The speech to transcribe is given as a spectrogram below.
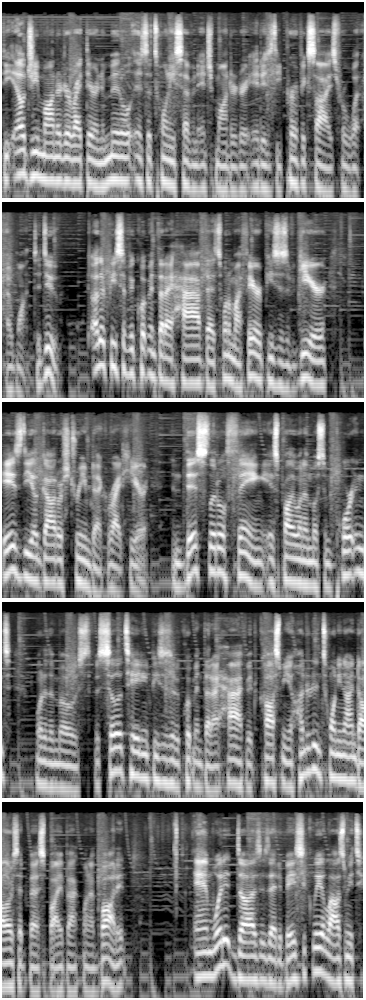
the LG monitor right there in the middle is a 27 inch monitor. It is the perfect size for what I want to do. The other piece of equipment that I have that's one of my favorite pieces of gear is the Elgato Stream Deck right here. And this little thing is probably one of the most important, one of the most facilitating pieces of equipment that I have. It cost me $129 at Best Buy back when I bought it. And what it does is that it basically allows me to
